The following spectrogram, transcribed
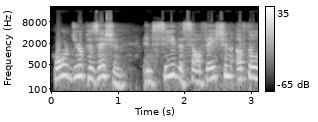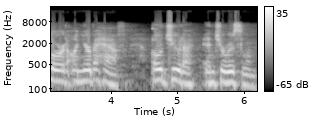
hold your position, and see the salvation of the Lord on your behalf, O Judah and Jerusalem.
